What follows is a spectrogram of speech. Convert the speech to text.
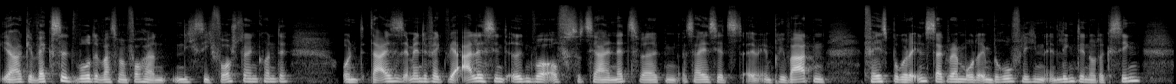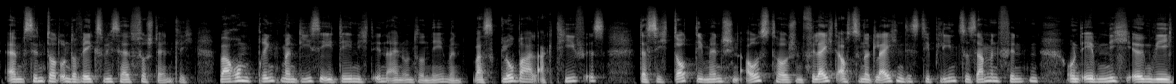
ja, gewechselt wurde, was man vorher nicht sich vorstellen konnte. Und da ist es im Endeffekt, wir alle sind irgendwo auf sozialen Netzwerken, sei es jetzt äh, im privaten Facebook oder Instagram oder im beruflichen LinkedIn oder Xing, ähm, sind dort unterwegs wie selbstverständlich. Warum bringt man diese Idee nicht in ein Unternehmen, was global aktiv ist, dass sich dort die Menschen austauschen, vielleicht auch zu einer gleichen Disziplin zusammenfinden und eben nicht irgendwie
